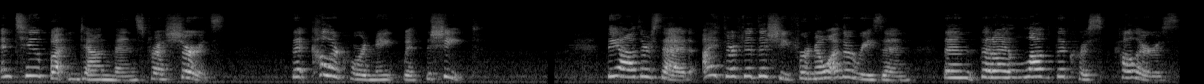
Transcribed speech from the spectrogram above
and two button down men's dress shirts that color coordinate with the sheet. The author said, I thrifted the sheet for no other reason than that I loved the crisp colors.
